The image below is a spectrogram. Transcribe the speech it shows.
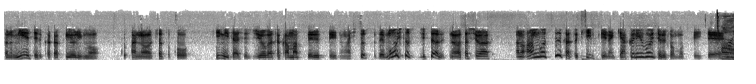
その見えてる価格よりもあのちょっとこう金に対する需要が高まっているっていうのが一つでもう一つ実はですね私はあの暗号通貨と金っていうのは逆に動いてると思っていて、は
